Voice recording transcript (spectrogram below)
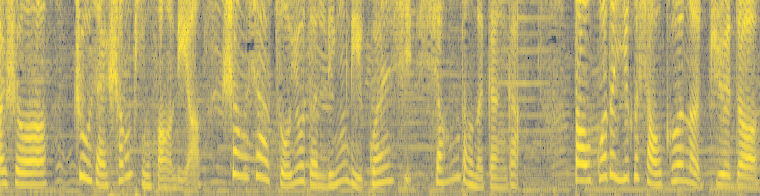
话说住在商品房里啊，上下左右的邻里关系相当的尴尬。岛国的一个小哥呢，觉得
